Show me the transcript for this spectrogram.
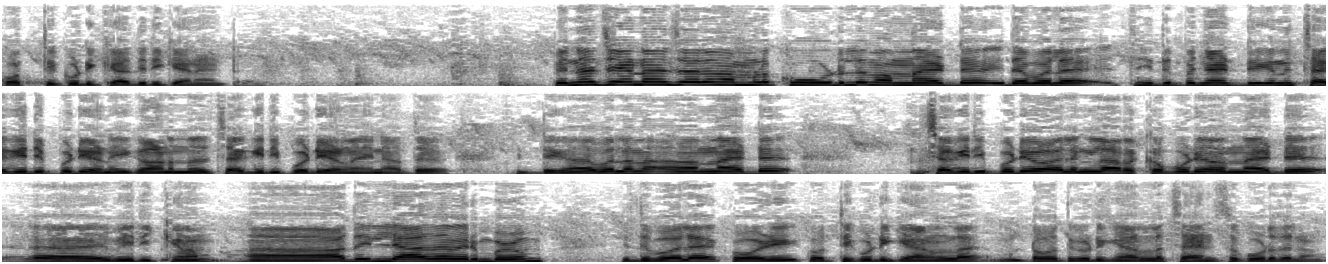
കൊത്തി കുടിക്കാതിരിക്കാനായിട്ട്. പിന്നെ ചെയ്യേണ്ടതെന്ന് വെച്ചാൽ നമ്മൾ കൂടുതൽ നന്നായിട്ട് ഇതേപോലെ ഇതിപ്പോൾ ഞാൻ ഇട്ടിരിക്കുന്ന ചകിരിപ്പൊടിയാണ്. ഈ കാണുന്നത് ചകിരിപ്പൊടിയാണ് അതിനകത്ത് ഇട്ടിരിക്കുന്നത്. അതുപോലെ നന്നായിട്ട് ചകിരിപ്പൊടിയോ അല്ലെങ്കിൽ അറക്കപ്പൊടിയോ നന്നായിട്ട് വിരിക്കണം. അതില്ലാതെ വരുമ്പോഴും ഇതുപോലെ കോഴി കൊത്തി കുടിക്കാനുള്ള മുട്ട കൊത്തി കുടിക്കാനുള്ള ചാൻസ് കൂടുതലാണ്.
